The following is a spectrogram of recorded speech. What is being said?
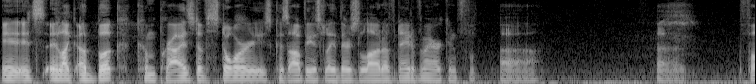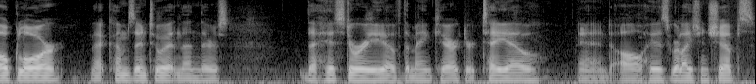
it, it's like a book comprised of stories because obviously there's a lot of Native American f- uh, uh, folklore that comes into it, and then there's the history of the main character Tayo and all his relationships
